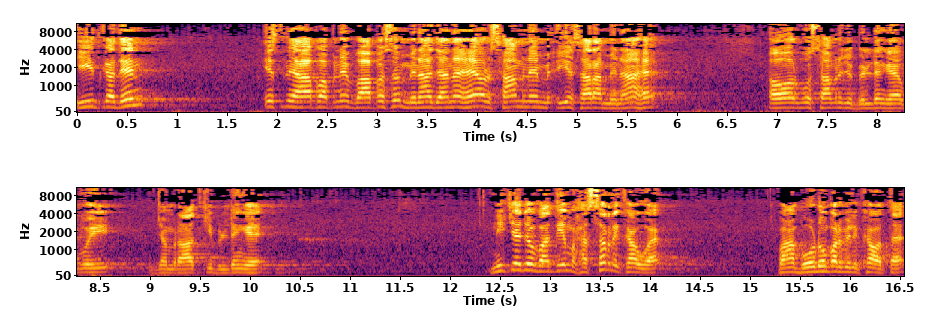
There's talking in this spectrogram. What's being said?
عید کا دن، اس نے آپ اپنے واپس مینا جانا ہے اور سامنے یہ سارا مینا ہے۔ اور وہ سامنے جو بلڈنگ ہے وہی جمرات کی بلڈنگ ہے۔ نیچے جو وادی محسر لکھا ہوا ہے، وہاں بورڈوں پر بھی لکھا ہوتا ہے۔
